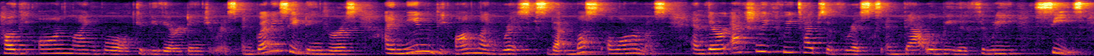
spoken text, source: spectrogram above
how the online world could be very dangerous. And when I say dangerous, I mean the online risks that must alarm us. And there are actually three types of risks, and that would be the three C's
